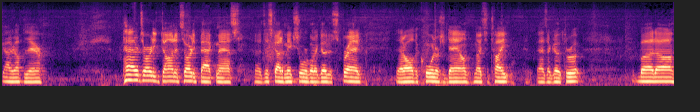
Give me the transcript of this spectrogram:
Got it up there. Pattern's already done, it's already back masked. I just got to make sure when I go to spray that all the corners are down nice and tight as I go through it. But uh,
